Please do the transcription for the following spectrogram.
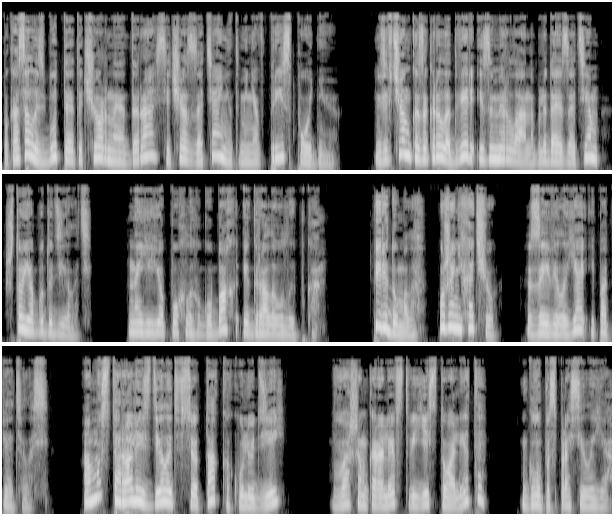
Показалось, будто эта черная дыра сейчас затянет меня в преисподнюю. Девчонка закрыла дверь и замерла, наблюдая за тем, что я буду делать. На ее пухлых губах играла улыбка. «Передумала, уже не хочу», — заявила я и попятилась. «А мы старались сделать все так, как у людей», «В вашем королевстве есть туалеты?» — глупо спросила я.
